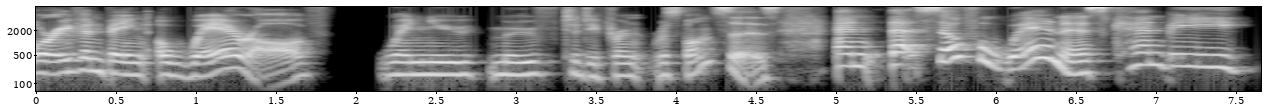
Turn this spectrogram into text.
or even being aware of when you move to different responses. And that self awareness can be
